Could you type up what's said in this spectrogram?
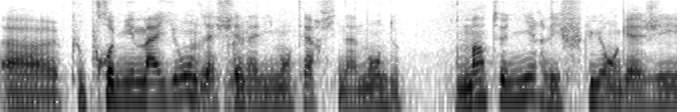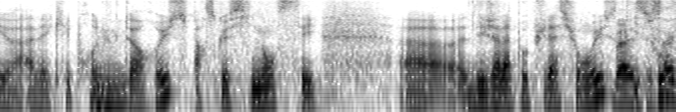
que premier maillon de la chaîne alimentaire finalement de maintenir les flux engagés avec les producteurs mm. russes parce que sinon c'est euh, déjà la population russe bah, qui souffre,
